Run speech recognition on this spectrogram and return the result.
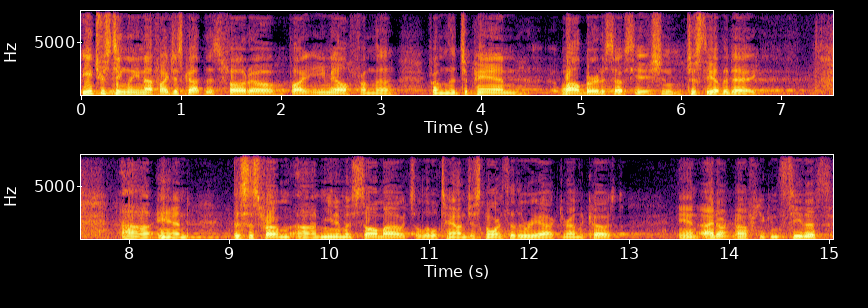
Interestingly enough, I just got this photo by email from the, from the Japan Wild Bird Association just the other day. Uh, and this is from uh, Minamisoma, which is a little town just north of the reactor on the coast. And I don't know if you can see this.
